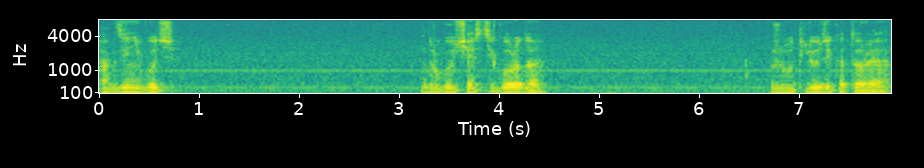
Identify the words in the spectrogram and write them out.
А где-нибудь в другой части города живут люди, которые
